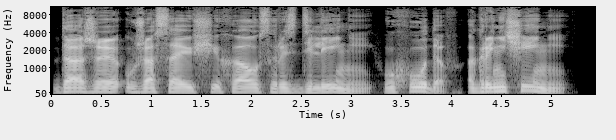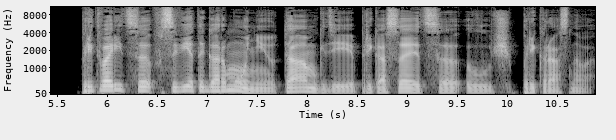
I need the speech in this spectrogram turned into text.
Даже ужасающий хаос разделений, уходов, ограничений притворится в свет и гармонию там, где прикасается луч прекрасного.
